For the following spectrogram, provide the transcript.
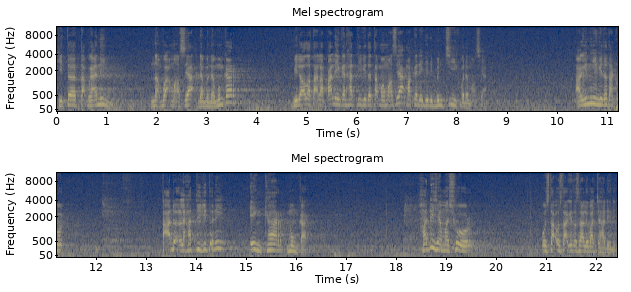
kita tak berani nak buat maksiat dan benda mungkar bila Allah Ta'ala palingkan hati kita tak mau maksiat maka dia jadi benci kepada maksiat hari ini yang kita takut tak ada dalam hati kita ni ingkar mungkar hadis yang masyhur Ustaz-ustaz kita selalu baca hadis ni.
